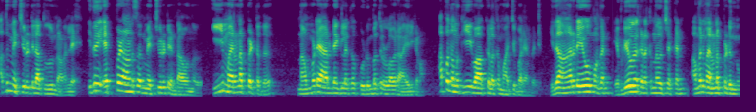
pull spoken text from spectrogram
അത് മെച്യൂരിറ്റി ഇല്ലാത്തതുകൊണ്ടാണല്ലേ? ഇത് എപ്പോഴാണ് സർ മെച്യൂരിറ്റി ഉണ്ടാവുന്നത്? ഈ മരണപ്പെട്ടത് നമ്മുടെ ആരുടെയെങ്കിലൊക്കെ കുടുംബത്തിലുള്ളവരായിരിക്കണം. അപ്പൊ നമുക്ക് ഈ വാക്കുകളൊക്കെ മാറ്റി പറയാൻ പറ്റും. ഇത് ആരുടെയോ മകൻ എവിടെയോ കിടക്കുന്ന ഒരു ചെക്കൻ അവൻ മരണപ്പെടുന്നു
